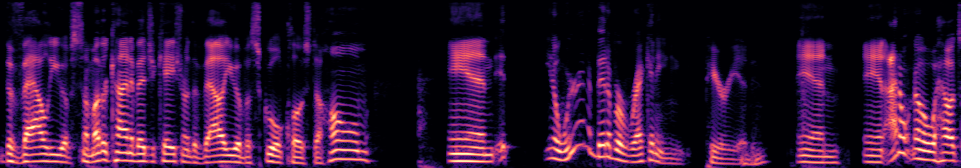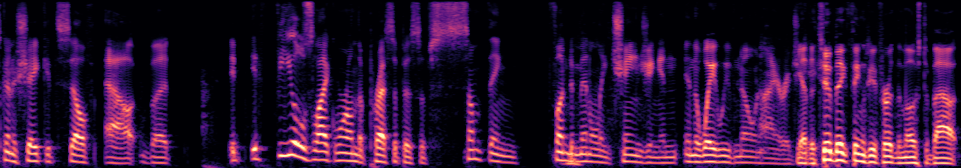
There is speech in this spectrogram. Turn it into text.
the value of some other kind of education or the value of a school close to home. And it, you know, we're in a bit of a reckoning period, mm-hmm. and and I don't know how it's going to shake itself out, but it it feels like we're on the precipice of something fundamentally changing in, in the way we've known higher education. Yeah, the two big things we've heard the most about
